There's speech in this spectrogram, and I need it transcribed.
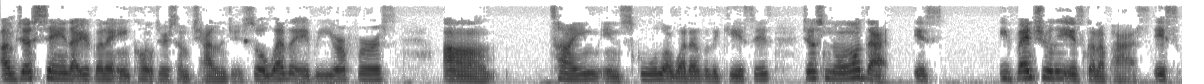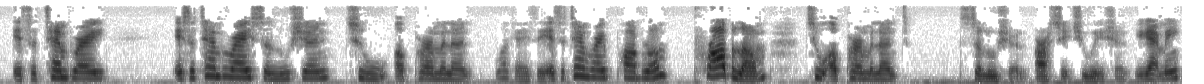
I'm just saying that you're gonna encounter some challenges. So whether it be your first um, time in school or whatever the case is, just know that it's eventually it's gonna pass. It's it's a temporary it's a temporary solution to a permanent what can I say? It's a temporary problem problem to a permanent solution or situation. You get me?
